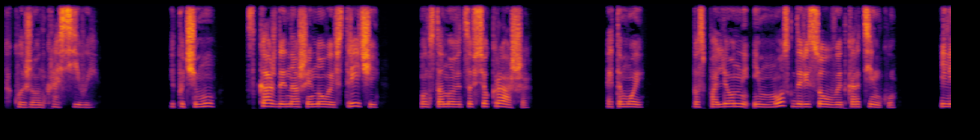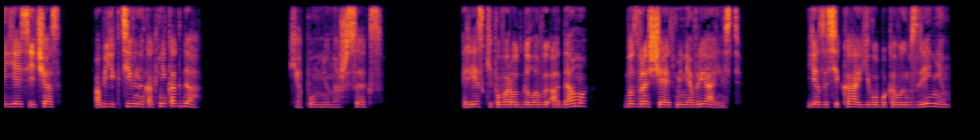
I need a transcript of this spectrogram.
Какой же он красивый! И почему с каждой нашей новой встречей он становится все краше? Это мой воспаленный им мозг дорисовывает картинку? Или я сейчас объективно как никогда? Я помню наш секс. Резкий поворот головы Адама возвращает меня в реальность. Я засекаю его боковым зрением,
